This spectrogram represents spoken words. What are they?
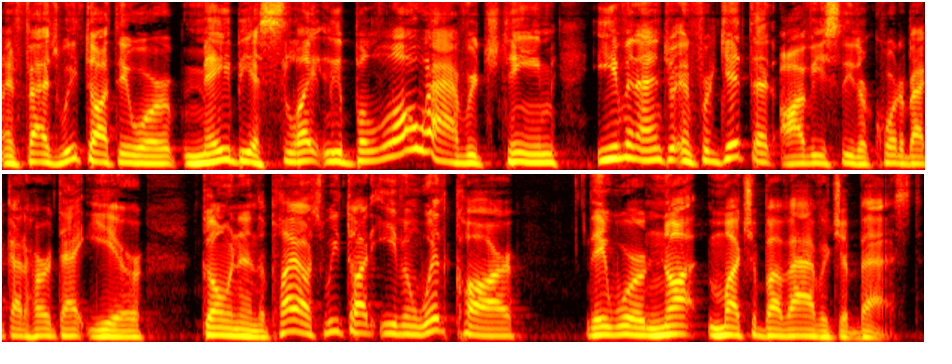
In fact, we thought they were maybe a slightly below average team, even enter. And forget that obviously their quarterback got hurt that year going into the playoffs. We thought even with Carr, they were not much above average at best.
